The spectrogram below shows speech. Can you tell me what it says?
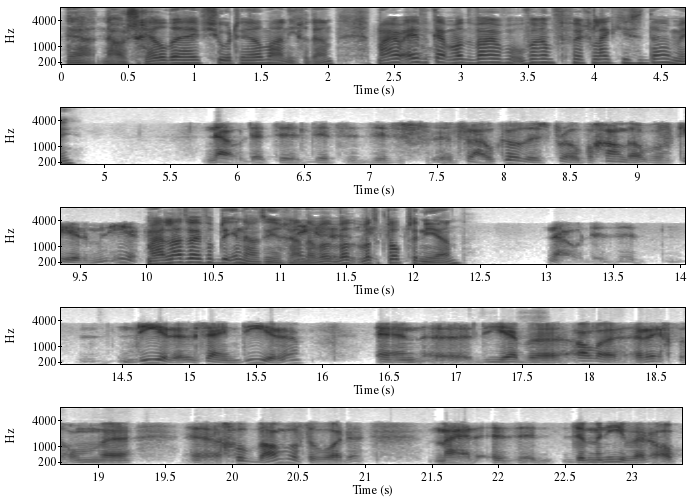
Ja, nou, schelden heeft Sjoerd helemaal niet gedaan. Maar even kijken, want waarom, waarom vergelijk je ze daarmee? Nou, dit, dit, dit, dit is eh, flauwekul, dit is propaganda op een verkeerde manier. Maar laten we even op de inhoud ingaan. dan. Wat, wat, wat Niks. klopt er niet aan? Nou, dieren zijn dieren. En eh, die hebben alle rechten om eh, eh, goed behandeld te worden. Maar de, manier waarop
